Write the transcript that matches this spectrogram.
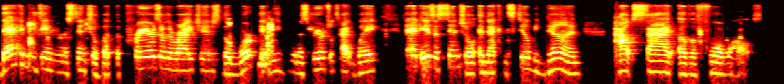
that can be deemed non-essential. But the prayers of the righteous, the work that we do in a spiritual type way, that is essential and that can still be done outside of the four walls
